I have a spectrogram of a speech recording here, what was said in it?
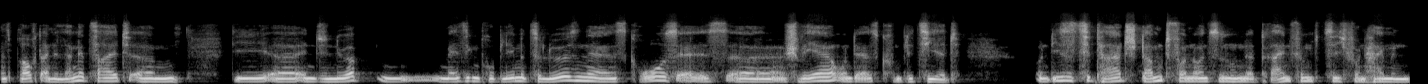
es braucht eine lange Zeit. Ähm, die äh, ingenieurmäßigen Probleme zu lösen. Er ist groß, er ist äh, schwer und er ist kompliziert. Und dieses Zitat stammt von 1953 von Hyman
